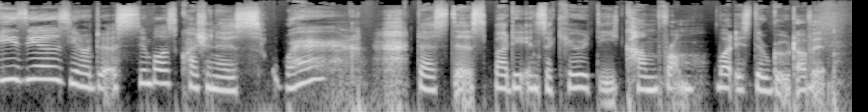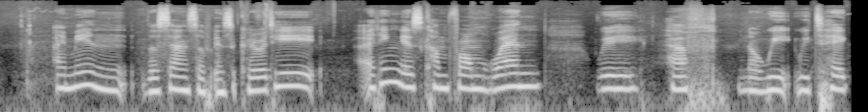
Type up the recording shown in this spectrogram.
easiest, you know, the simplest question is where does this body insecurity come from? What is the root of it? I mean, the sense of insecurity, I think, is come from when we have, you know, we we take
